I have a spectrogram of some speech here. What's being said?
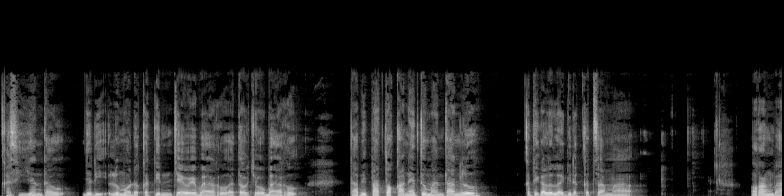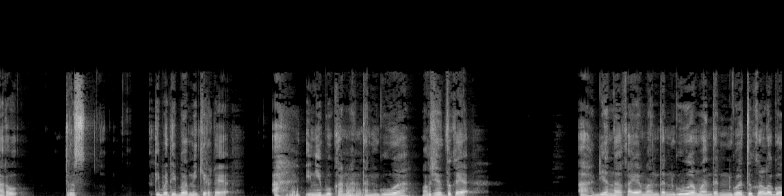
Kasihan tau. Jadi lu mau deketin cewek baru atau cowok baru tapi patokannya tuh mantan lu ketika lu lagi deket sama orang baru terus tiba-tiba mikir kayak ah ini bukan mantan gua. Maksudnya tuh kayak ah dia nggak kayak mantan gua. Mantan gua tuh kalau gua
